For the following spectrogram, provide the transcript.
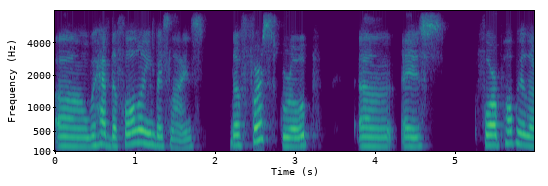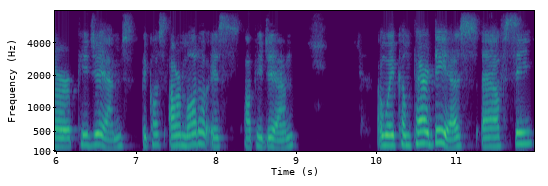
uh, we have the following baselines. The first group uh, is for popular PGMs because our model is a PGM. And we compare DS, LFC,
